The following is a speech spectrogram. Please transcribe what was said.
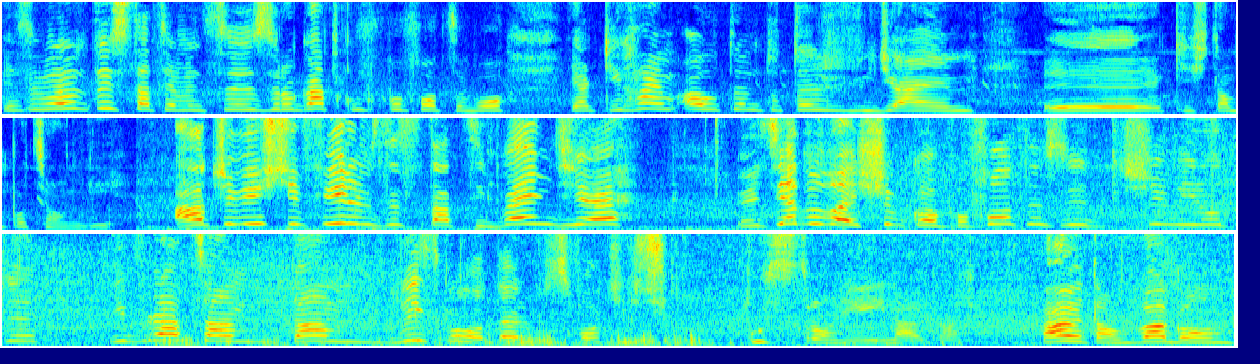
więc tak naprawdę to jest stacja, więc z rogatków po foce, bo jak jechałem autem, to też widziałem yy, jakieś tam pociągi. A oczywiście film ze stacji będzie, więc ja tutaj szybko po z 3 minuty i wracam tam blisko hotelu sfocić ku stronie i nagrać. Mamy tam wagon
